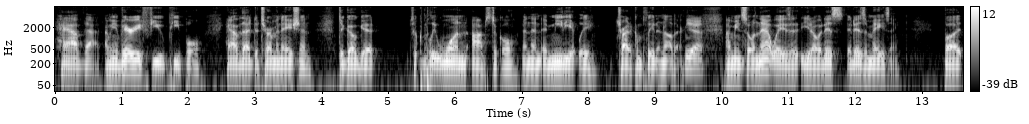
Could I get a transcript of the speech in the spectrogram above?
have that i mean very few people have that determination to go get to complete one obstacle and then immediately try to complete another Yeah. I mean, so in that way, you know, it is it is amazing, but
